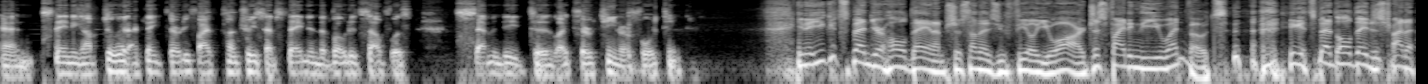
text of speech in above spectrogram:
and standing up to it. I think 35 countries have stayed in the vote itself was 70 to like 13 or 14. You know, you could spend your whole day, and I'm sure sometimes you feel you are, just fighting the UN votes. you could spend the whole day just trying to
